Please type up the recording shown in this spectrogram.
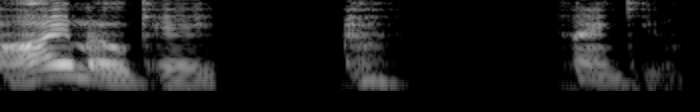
I'm okay. Thank you.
